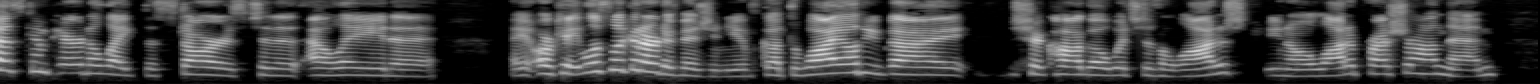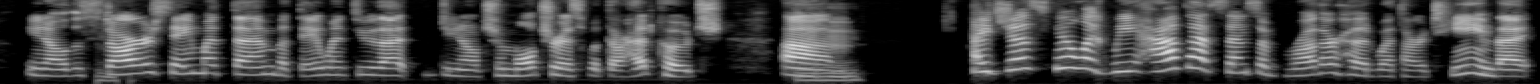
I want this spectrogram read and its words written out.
at us compared to like the Stars to the LA to eh, okay, let's look at our division. You've got the Wild, you've got Chicago, which is a lot of you know a lot of pressure on them. You know the Stars, same with them, but they went through that you know tumultuous with their head coach. Um, Mhm. I just feel like we have that sense of brotherhood with our team that,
